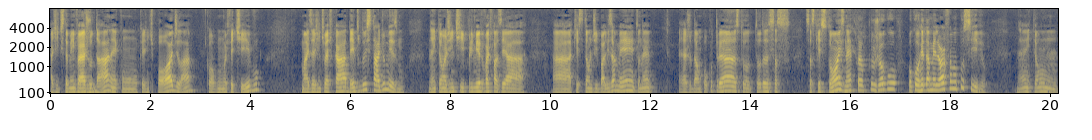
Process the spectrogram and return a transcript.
A gente também vai ajudar, né, com o que a gente pode lá, com algum efetivo. Mas a gente vai ficar dentro do estádio mesmo. Né? Então a gente primeiro vai fazer a, a questão de balizamento, né? É, ajudar um pouco o trânsito, todas essas, essas questões, né? Para o jogo ocorrer da melhor forma possível. Né? Então,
